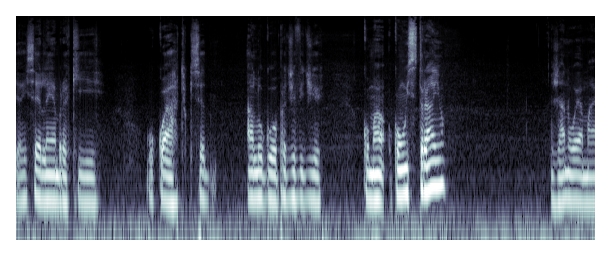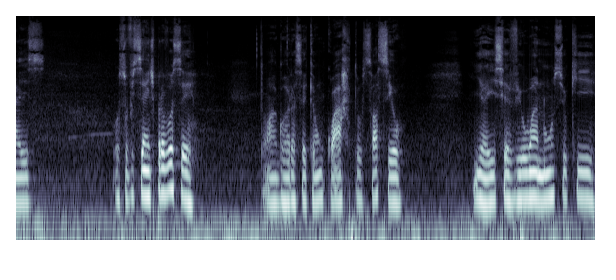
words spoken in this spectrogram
E aí você lembra que o quarto que você alugou para dividir com, uma, com um estranho já não é mais o suficiente para você. Então agora você quer um quarto só seu. E aí você viu o anúncio que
